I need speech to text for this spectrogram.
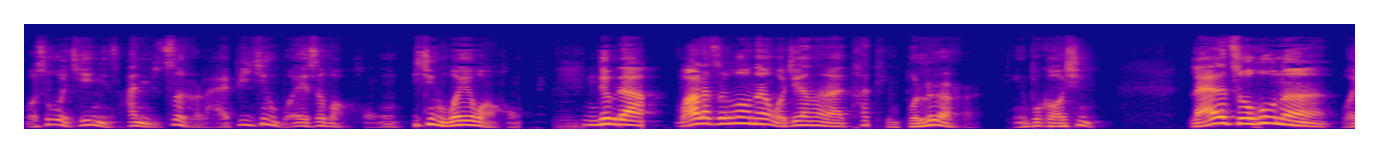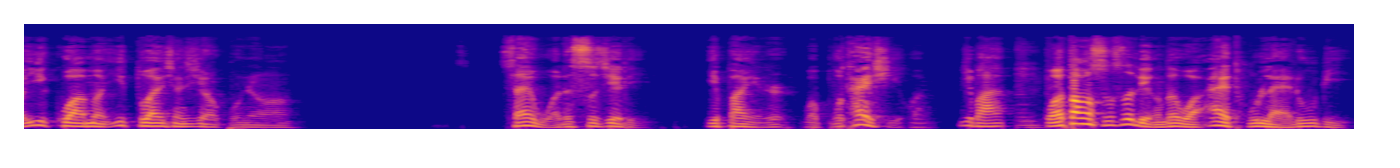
我说我接你啥？你就自个来，毕竟我也是网红，毕竟我也网红，你对不对？完了之后呢，我就让他来，他挺不乐呵，挺不高兴。来了之后呢，我一关嘛，一端详这小姑娘，在我的世界里，一般人我不太喜欢，一般。我当时是领着我爱徒莱卢比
